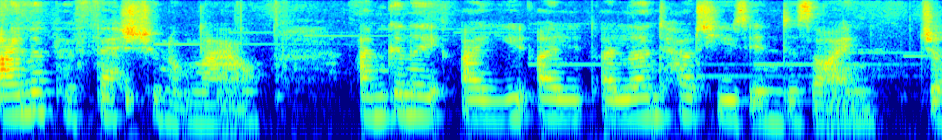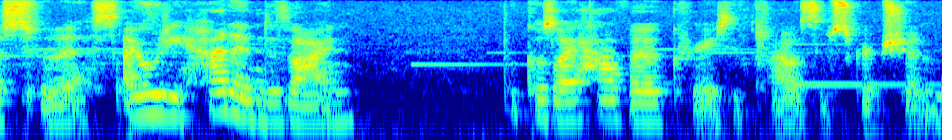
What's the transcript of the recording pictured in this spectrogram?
I'm a professional now. I'm gonna, I, I, I learned how to use InDesign just for this. I already had InDesign because I have a Creative Cloud subscription,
